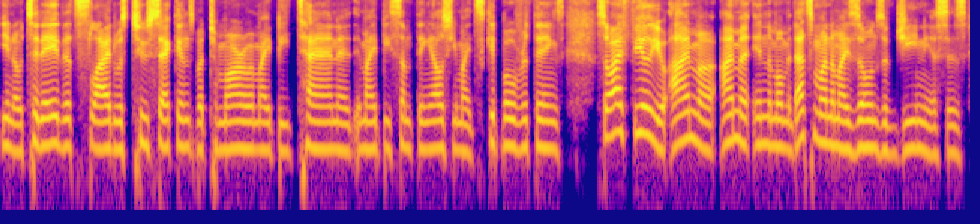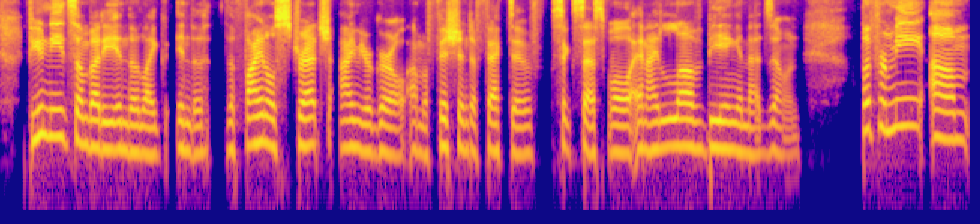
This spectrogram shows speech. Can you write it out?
you know today that slide was two seconds but tomorrow it might be 10 it, it might be something else you might skip over things. So i feel you i'm a i'm a in the moment that's one of my zones of genius is if you need somebody in the like in the the final stretch i'm your girl i'm efficient effective successful and i love being in that zone but for me um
